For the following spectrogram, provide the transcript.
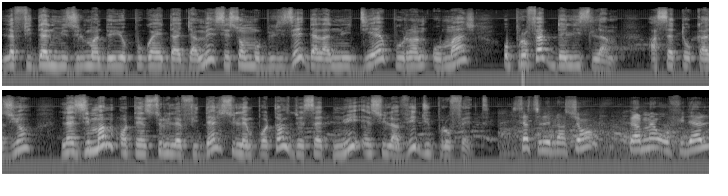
Les fidèles musulmans de Yopougon et se sont mobilisés dans la nuit d'hier pour rendre hommage au prophète de l'islam. À cette occasion, les imams ont instruit les fidèles sur l'importance de cette nuit et sur la vie du prophète. Cette célébration permet aux fidèles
